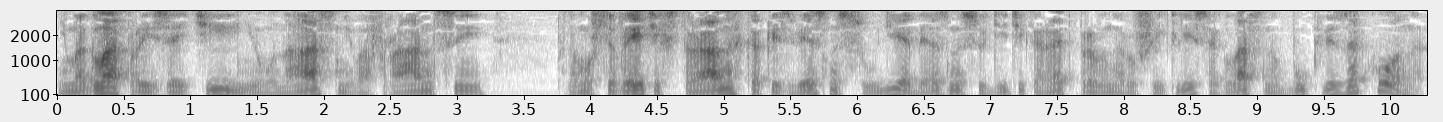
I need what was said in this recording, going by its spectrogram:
не могла произойти ни у нас, ни во Франции, потому что в этих странах, как известно, судьи обязаны судить и карать правонарушителей согласно букве закона,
